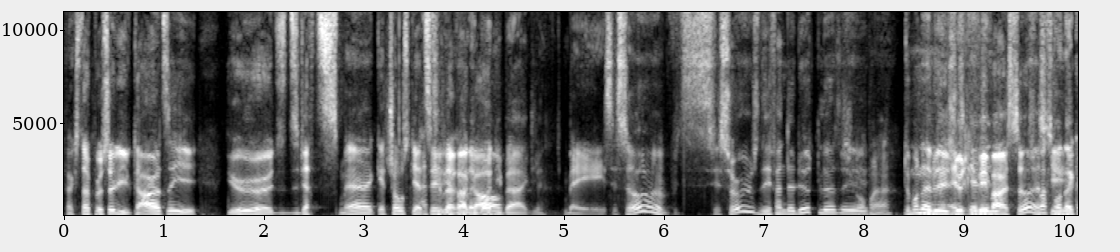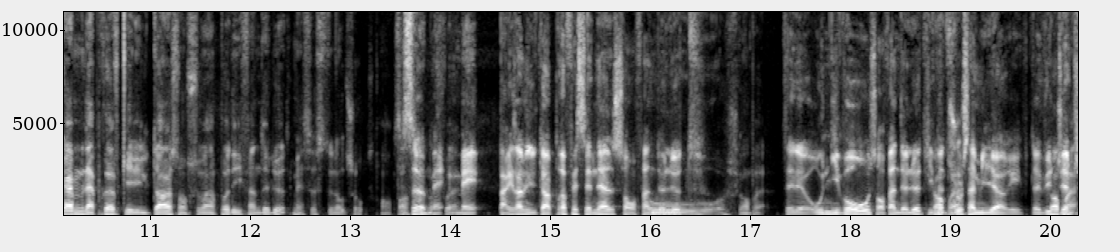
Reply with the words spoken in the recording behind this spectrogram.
Fait que c'est un peu ça, les lutteurs, tu sais. Il y a eu euh, du divertissement, quelque chose qui attire Attiré le par regard. body bag. là. Ben, c'est ça. C'est sûr, c'est des fans de lutte, là. Je Tout comprends. le monde a les yeux rivés vers ça. Je Est-ce pense qu'il- qu'on a quand même la preuve que les lutteurs sont souvent pas des fans de lutte, mais ça, c'est une autre chose. On C'est pense ça, une autre mais, fois. mais par exemple, les lutteurs professionnels sont fans de lutte. Oh, Je comprends. Tu sais, le haut niveau, sont fans de lutte, ils veulent comprends. toujours s'améliorer. Tu as vu Je Jeff comprends, je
